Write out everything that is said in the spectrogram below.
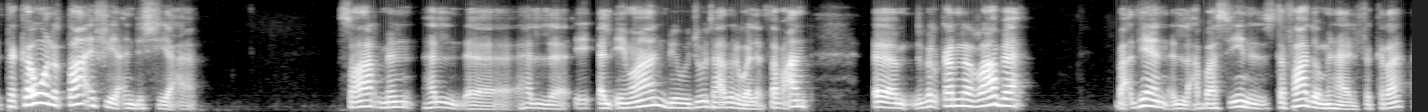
التكون الطائفي عند الشيعة صار من هل هل الإيمان بوجود هذا الولد. طبعا بالقرن الرابع بعدين العباسيين استفادوا من هاي الفكرة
